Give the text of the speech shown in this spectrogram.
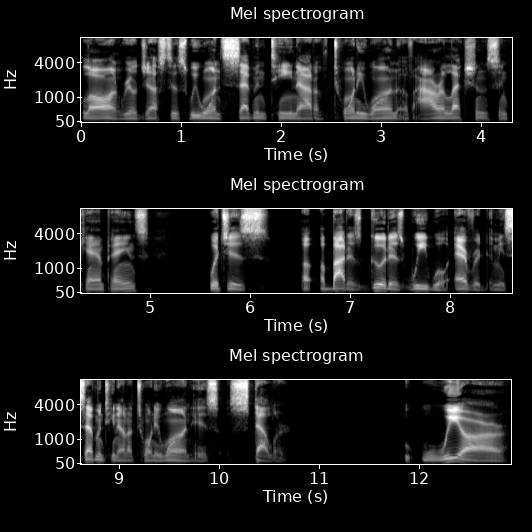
law and real justice. We won 17 out of 21 of our elections and campaigns, which is about as good as we will ever. I mean, 17 out of 21 is stellar. We are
